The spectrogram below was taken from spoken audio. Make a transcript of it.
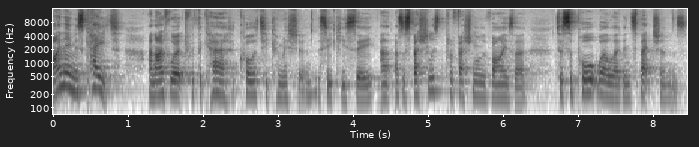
My name is Kate and I've worked with the Care Quality Commission, the CQC, as a specialist professional advisor to support well-led inspections.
